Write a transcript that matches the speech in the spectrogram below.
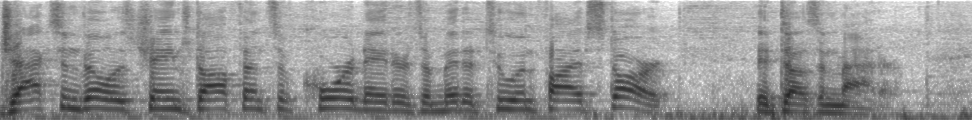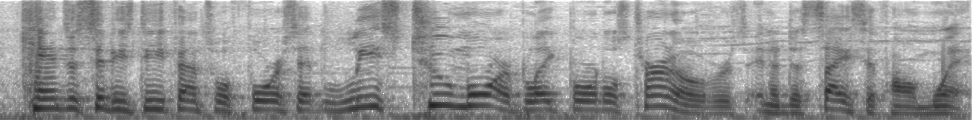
Jacksonville has changed offensive coordinators amid a 2 5 start it doesn't matter. Kansas City's defense will force at least two more Blake Bortles turnovers in a decisive home win.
